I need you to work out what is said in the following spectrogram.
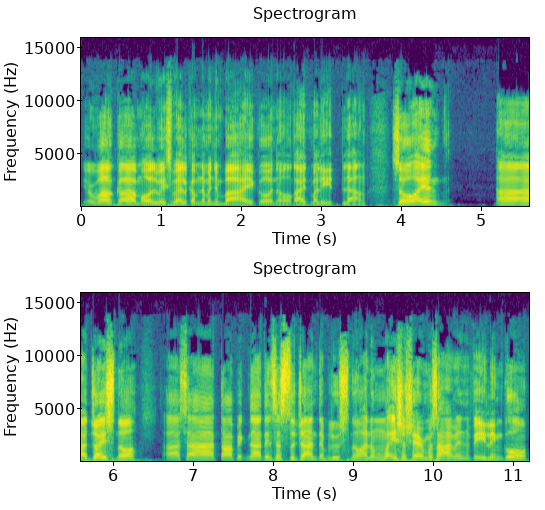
You're welcome. Always welcome naman yung bahay ko, no? Kahit maliit lang. So, ayun, uh, Joyce, no? Uh, sa topic natin sa Estudyante Blues, no? Anong ma-share mo sa amin? Feeling ko,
